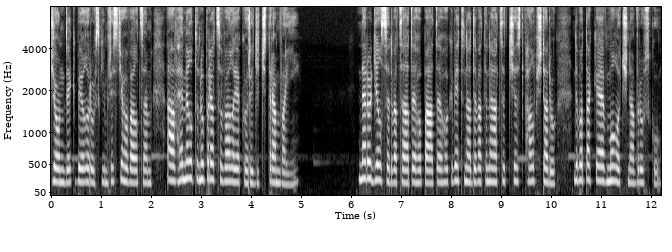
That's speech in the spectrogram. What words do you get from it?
John Dick byl ruským přistěhovalcem a v Hamiltonu pracoval jako řidič tramvají. Narodil se 25. května 1906 v Halbštadu nebo také v Moločna v Rusku.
